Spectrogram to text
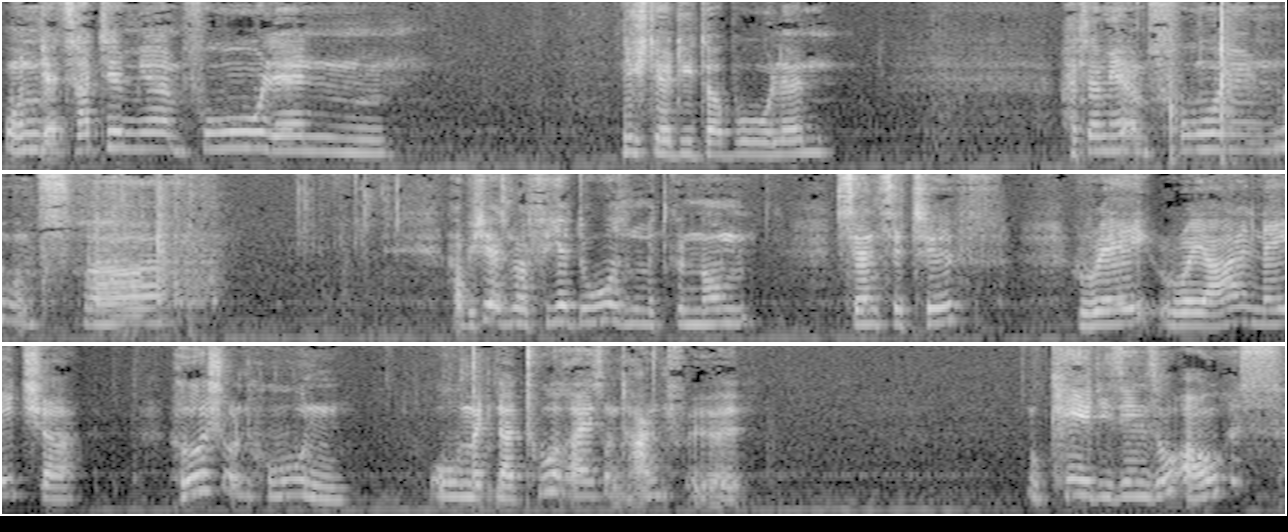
Und jetzt hat er mir empfohlen, nicht der Dieter Bohlen, hat er mir empfohlen und zwar habe ich erstmal vier Dosen mitgenommen. Sensitive, Ray, Real Nature, Hirsch und Huhn. Oh, mit Naturreis und Hanföl. Okay, die sehen so aus.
